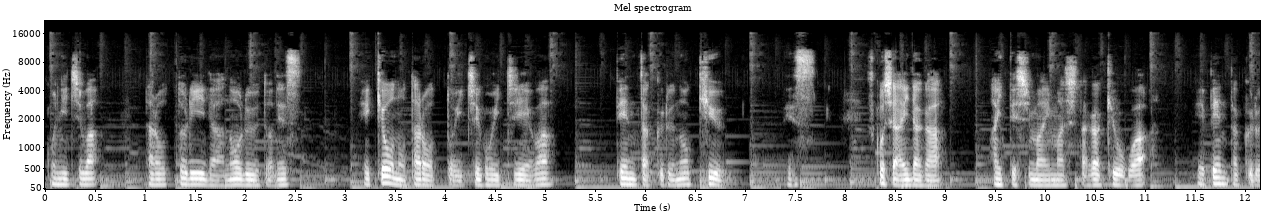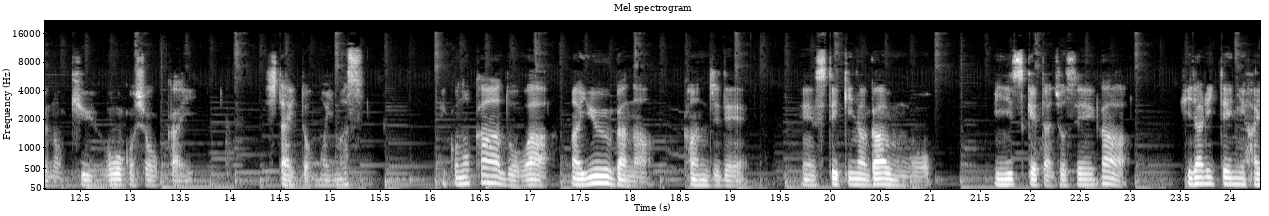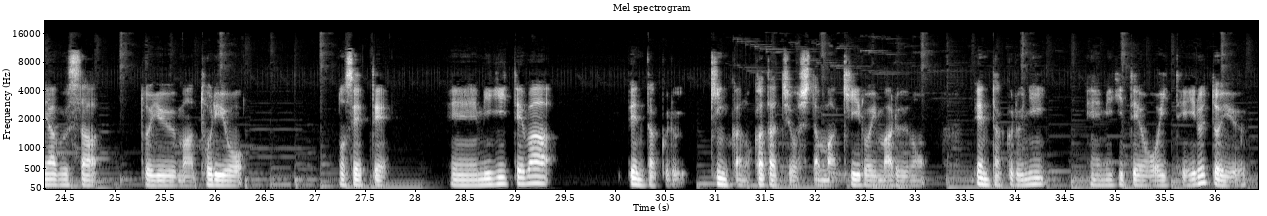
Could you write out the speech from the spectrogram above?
こんにちは。タロットリーダーのルートです。え今日のタロット一期一会は、ペンタクルの9です。少し間が空いてしまいましたが、今日はえペンタクルの9をご紹介したいと思います。このカードは、まあ、優雅な感じで、えー、素敵なガウンを身につけた女性が、左手にハヤブサという、まあ、鳥を乗せて、えー、右手はペンタクル、金貨の形をした、まあ、黄色い丸のペンタクルに、えー、右手を置いているという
